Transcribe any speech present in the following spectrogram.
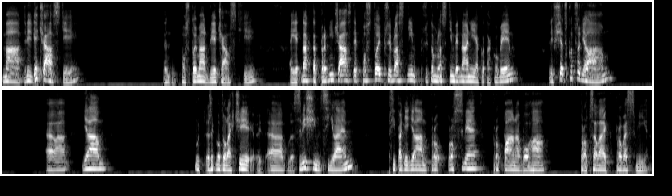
má dvě části. Ten postoj má dvě části. A jednak ta první část je postoj při, vlastním, při tom vlastním jednání jako takovým, kdy všecko, co dělám, dělám buď řeknu to lehčí, s vyšším cílem, případně dělám pro, pro svět, pro Pána Boha, pro celek, pro vesmír.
